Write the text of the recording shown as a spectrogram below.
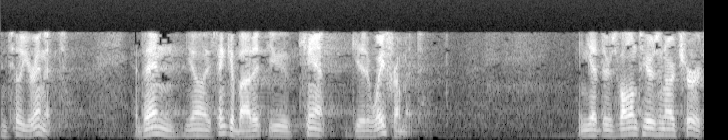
until you're in it. And then you only think about it, you can't get away from it. And yet there's volunteers in our church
